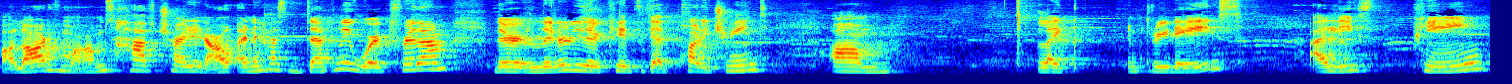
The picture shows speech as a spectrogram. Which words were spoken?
A lot of moms have tried it out and it has definitely worked for them. They're literally their kids get potty trained um like in three days at least peeing.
